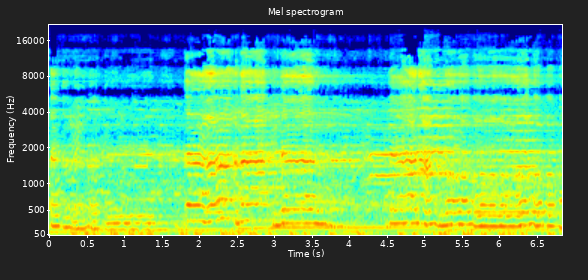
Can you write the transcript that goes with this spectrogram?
เด้อนางเดินเด้อนางน้อง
